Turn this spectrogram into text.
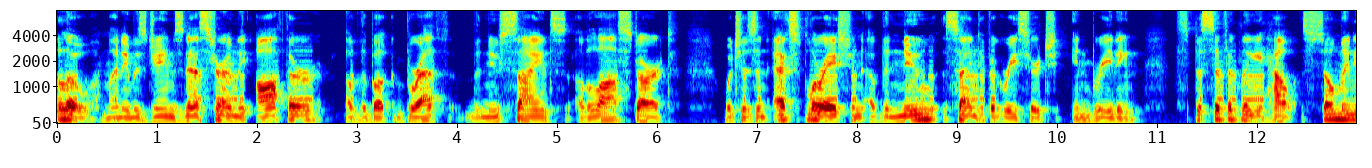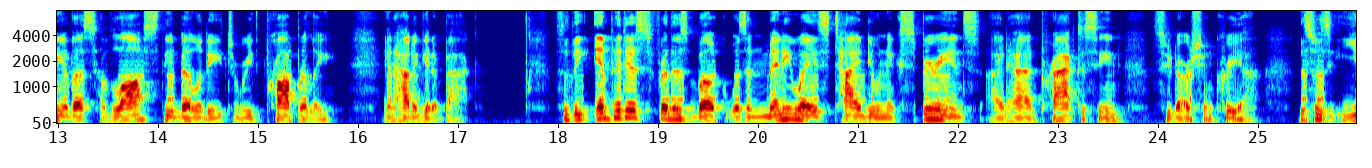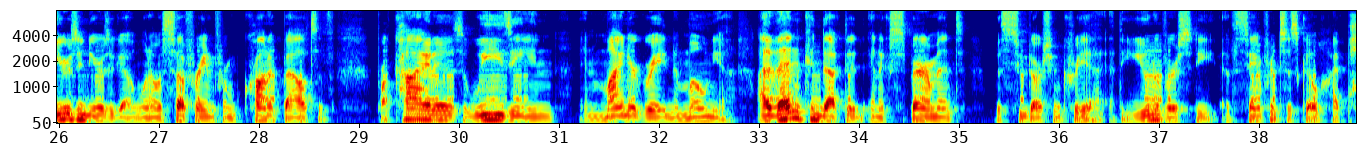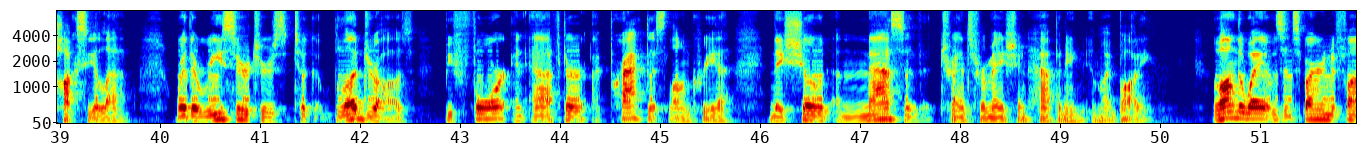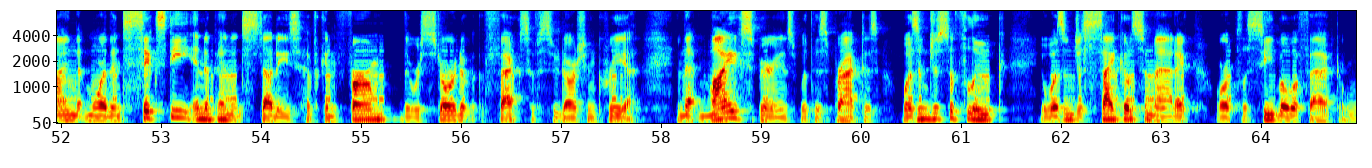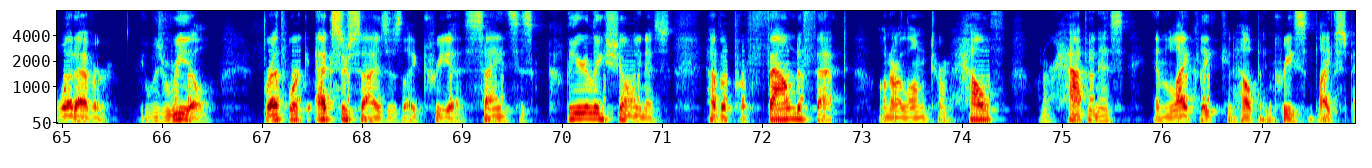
Hello, my name is James Nestor. I'm the author of the book Breath, The New Science of a Lost Art, which is an exploration of the new scientific research in breathing, specifically how so many of us have lost the ability to breathe properly and how to get it back. So, the impetus for this book was in many ways tied to an experience I'd had practicing Sudarshan Kriya. This was years and years ago when I was suffering from chronic bouts of bronchitis, wheezing, and minor grade pneumonia. I then conducted an experiment with Sudarshan Kriya at the University of San Francisco Hypoxia Lab, where the researchers took blood draws before and after I practiced Long Kriya, and they showed a massive transformation happening in my body. Along the way, it was inspiring to find that more than 60 independent studies have confirmed the restorative effects of Sudarshan Kriya, and that my experience with this practice wasn't just a fluke, it wasn't just psychosomatic or a placebo effect or whatever. It was real. Breathwork exercises like Kriya, science is clearly showing us have a profound effect on our long term health, on our happiness, and likely can help increase lifespan.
